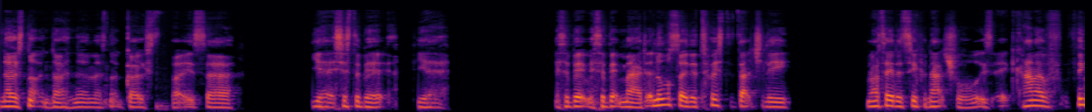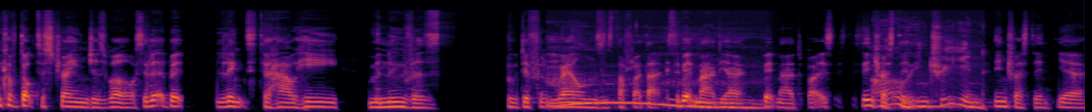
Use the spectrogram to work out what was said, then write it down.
No, it's not. No, no, no, it's not Ghost. But it's uh, yeah, it's just a bit, yeah, it's a bit, it's a bit mad. And also the twist is actually when I say the supernatural, is it kind of think of Doctor Strange as well. It's a little bit linked to how he maneuvers through different realms and stuff like that. It's a bit mad, yeah, a bit mad, but it's, it's interesting. Oh, interesting. intriguing. Interesting, yeah.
